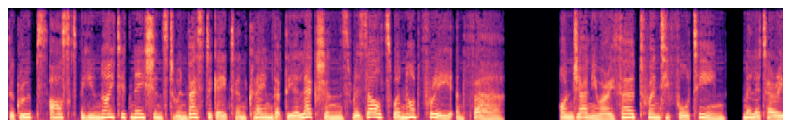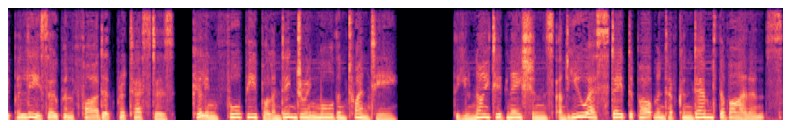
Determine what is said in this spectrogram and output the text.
The groups asked the United Nations to investigate and claimed that the elections' results were not free and fair. On January 3, 2014, military police opened fire at protesters, killing four people and injuring more than 20. The United Nations and U.S. State Department have condemned the violence.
